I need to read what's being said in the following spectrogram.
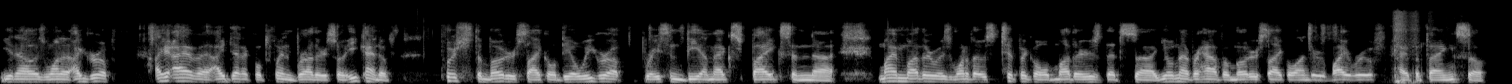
You know, as one of, I grew up, I, I have an identical twin brother, so he kind of pushed the motorcycle deal. We grew up racing BMX bikes, and uh, my mother was one of those typical mothers that's uh, you'll never have a motorcycle under my roof type of thing. So,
